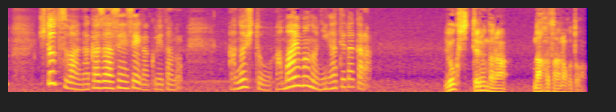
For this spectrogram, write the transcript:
ん。一つは中澤先生がくれたの。あの人甘いもの苦手だから。よく知ってるんだな中澤のこと。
